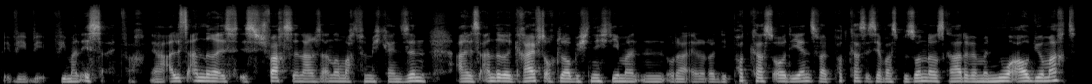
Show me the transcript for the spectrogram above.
wie, wie, wie man ist einfach. Ja, alles andere ist, ist Schwachsinn, alles andere macht für mich keinen Sinn. Alles andere greift auch, glaube ich, nicht jemanden oder, oder die Podcast-Audienz, weil Podcast ist ja was Besonderes, gerade wenn man nur Audio macht.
